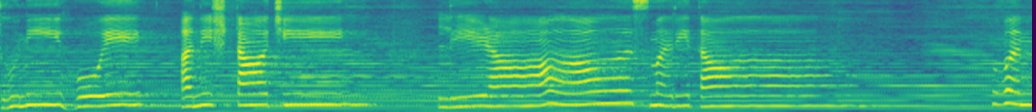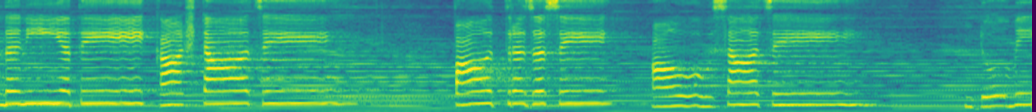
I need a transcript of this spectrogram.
धुनी होय अनिष्टाची लीळा वन्दनीयते काष्टाचे पात्र जसे औसाचे डोमे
